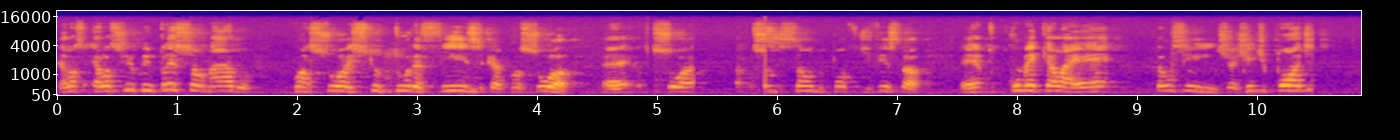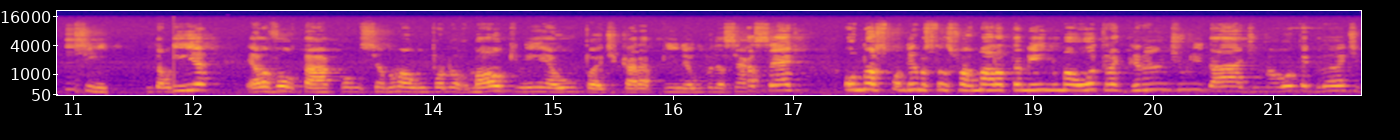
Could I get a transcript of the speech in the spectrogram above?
elas, elas ficam impressionadas com a sua estrutura física, com a sua, é, sua posição do ponto de vista é, como é que ela é. Então, é o seguinte, a gente pode, sim, então, ia ela voltar como sendo uma UPA normal, que nem a UPA de Carapina, a UPA da Serra Sede, ou nós podemos transformá-la também numa outra grande unidade, uma outra grande,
